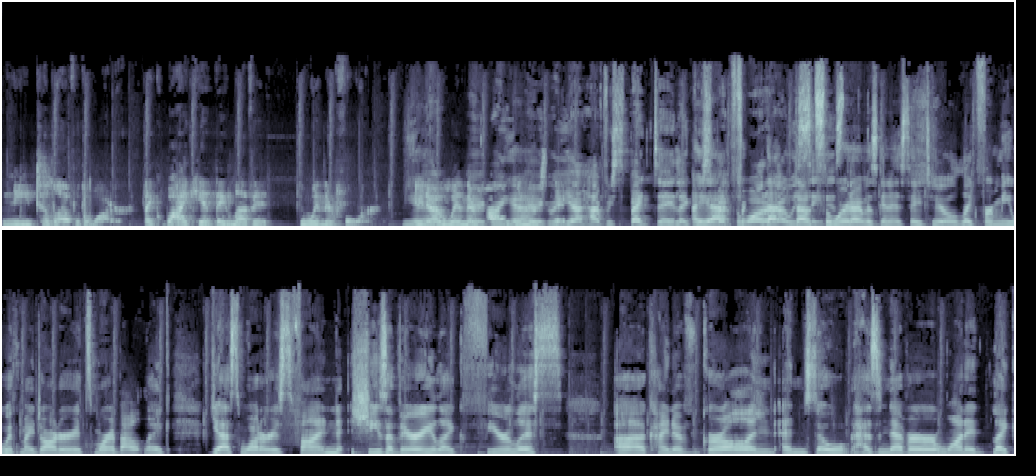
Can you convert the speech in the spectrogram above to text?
need to love the water like why can't they love it when they're four. Yeah, you know when they're five yeah, I agree. yeah have respect it like respect uh, yeah, the water. that, that's the word like, i was gonna say too. Like for me with my daughter it's more about like yes water is fun. She's a very like fearless uh, kind of girl and and so has never wanted like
